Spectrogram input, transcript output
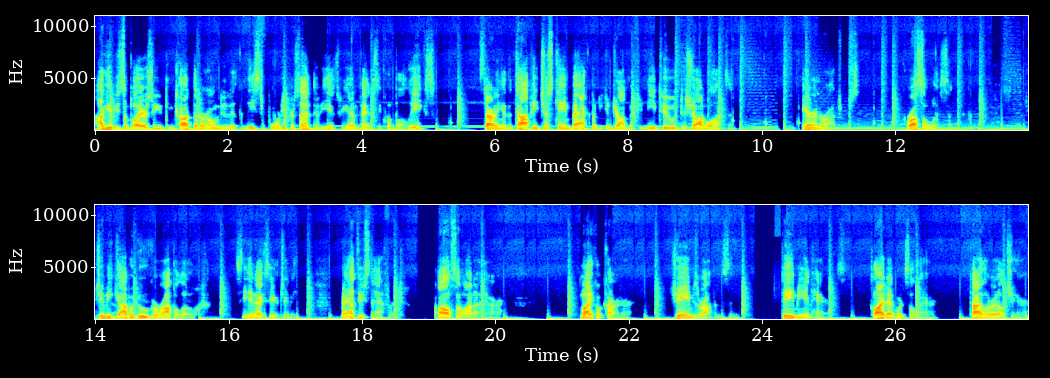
I'll give you some players who you can cut that are owned in at least 40% of ESPN fantasy football leagues. Starting at the top, he just came back, but you can drop him if you need to. Deshaun Watson, Aaron Rodgers, Russell Wilson, Jimmy Gabagoo Garoppolo, See you next year, Jimmy. Matthew Stafford, also on IR. Michael Carter, James Robinson, Damien Harris, Clyde Edwards Helaire, Tyler Allgeier,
